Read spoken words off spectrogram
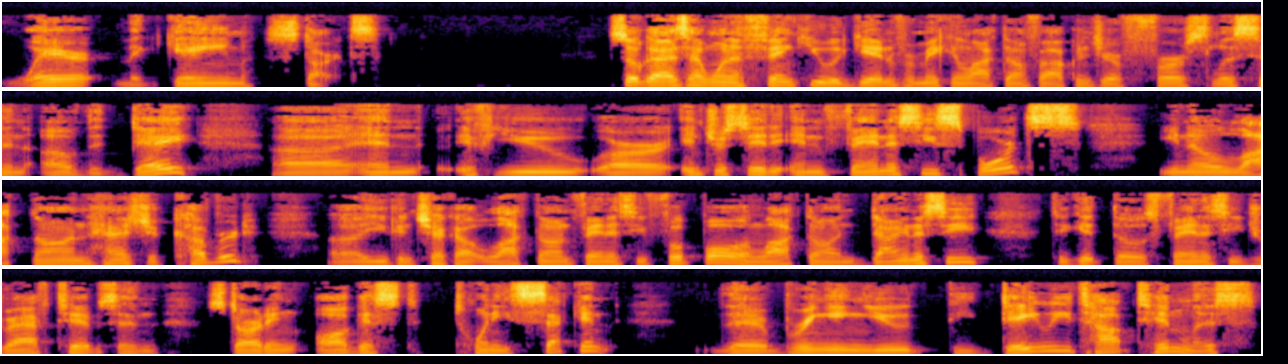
where the game starts. So, guys, I want to thank you again for making Locked On Falcons your first listen of the day. Uh, and if you are interested in fantasy sports, you know, Locked On has you covered. Uh, you can check out Locked On Fantasy Football and Locked On Dynasty to get those fantasy draft tips. And starting August 22nd, they're bringing you the daily top 10 lists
